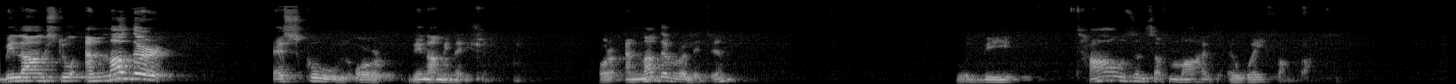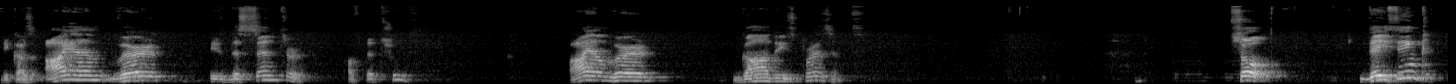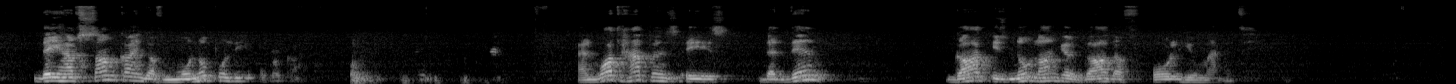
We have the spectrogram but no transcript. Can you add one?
belongs to another school or denomination or another religion would be thousands of miles away from God. Because I am where is the center of the truth. I am where God is present. So they think they have some kind of monopoly over God. And what happens is that then God is no longer God of all humanity.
